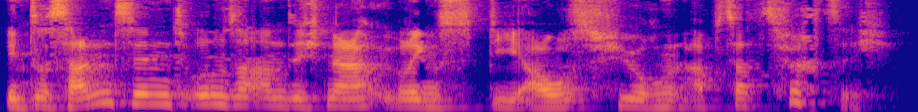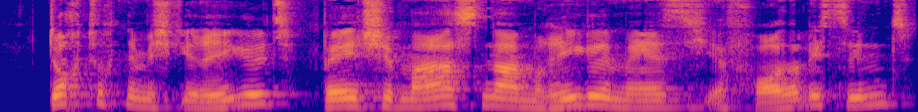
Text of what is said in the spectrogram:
Interessant sind unserer Ansicht nach übrigens die Ausführungen Absatz 40. Dort wird nämlich geregelt, welche Maßnahmen regelmäßig erforderlich sind,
